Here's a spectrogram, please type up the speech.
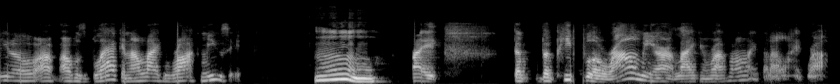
you know, I, I was black and I like rock music. Mm. Like the the people around me aren't liking rock, but I'm like, but I like rock.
